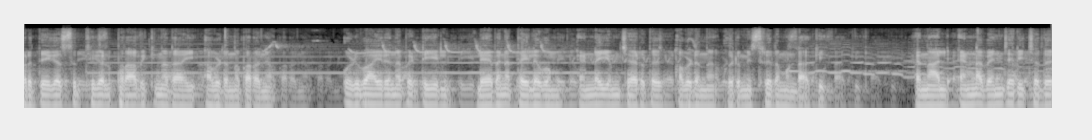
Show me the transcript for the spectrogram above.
പ്രത്യേക സിദ്ധികൾ പ്രാപിക്കുന്നതായി അവിടുന്ന് പറഞ്ഞു. ഒഴിവായിരുന്ന പെട്ടിയിൽ ലേപനത്തൈലവും എണ്ണയും ചേർത്ത് അവിടുന്ന് ഒരു മിശ്രിതമുണ്ടാക്കി. എന്നാൽ എണ്ണ വെഞ്ചരിച്ചത്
